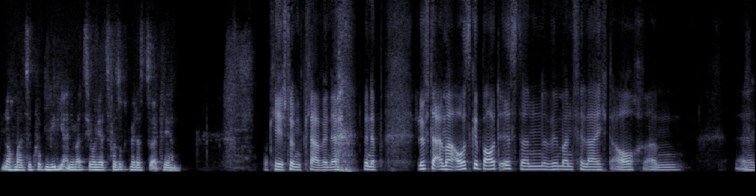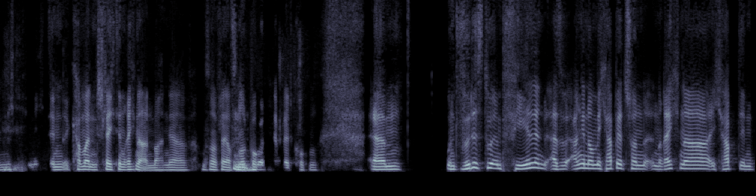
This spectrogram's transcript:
nochmal zu gucken, wie die Animation jetzt versucht, mir das zu erklären. Okay, stimmt, klar. Wenn der, wenn der Lüfter einmal ausgebaut ist, dann will man vielleicht auch ähm, äh, nicht, nicht den, kann man schlecht den Rechner anmachen. Ja, muss man vielleicht aufs mhm. Notebook oder Tablet gucken. Ähm, und würdest du empfehlen, also angenommen, ich habe jetzt schon einen Rechner, ich habe den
